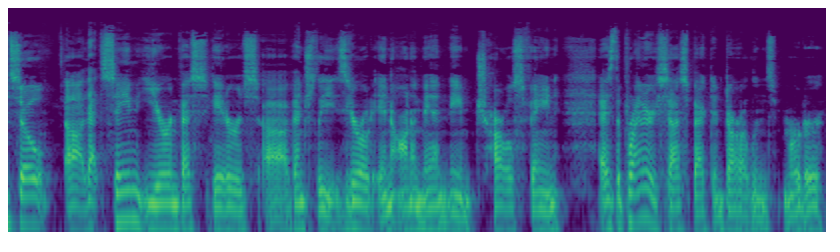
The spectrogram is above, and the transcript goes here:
So uh, that same year, investigators uh, eventually zeroed in on a man named Charles Fain as the primary suspect in Daralyn's murder.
